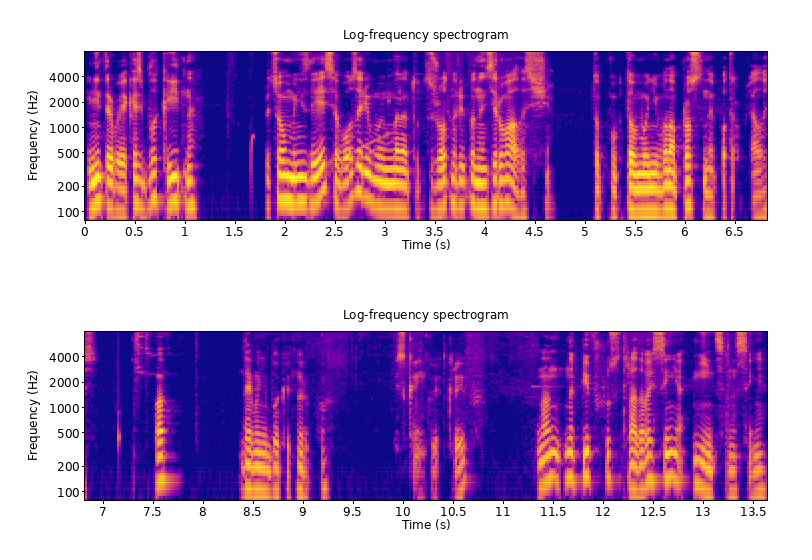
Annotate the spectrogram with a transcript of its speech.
Мені треба якась блакитна. При цьому мені здається, в озері в мене тут жодна риба не зірвалася ще. Тобто мені вона просто не потраплялась. О, дай мені блакитну рибку. Скриньку відкрив. Вона напівшустра, давай синя. Ні, це не синя.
